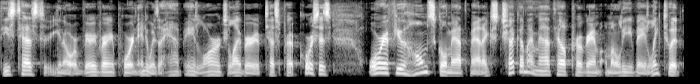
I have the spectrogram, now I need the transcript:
These tests, you know, are very, very important. Anyways, I have a large library of test prep courses. Or if you homeschool mathematics, check out my Math Help program. I'm going to leave a link to it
